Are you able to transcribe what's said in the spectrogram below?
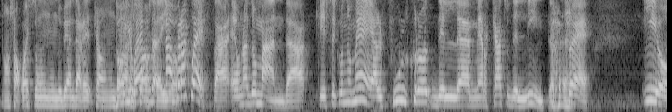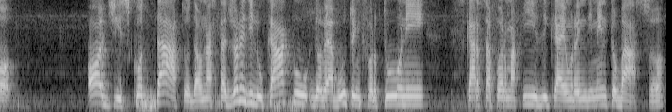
Non so, questo non dobbiamo andare. Cioè non no, questa, no, però questa è una domanda che secondo me è al fulcro del mercato dell'Inter. cioè, io oggi scottato da una stagione di Lukaku dove ha avuto infortuni, scarsa forma fisica e un rendimento basso,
